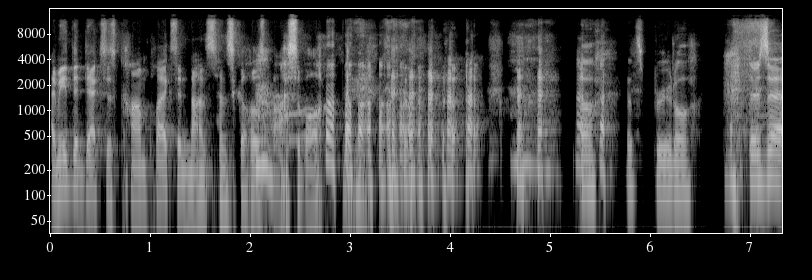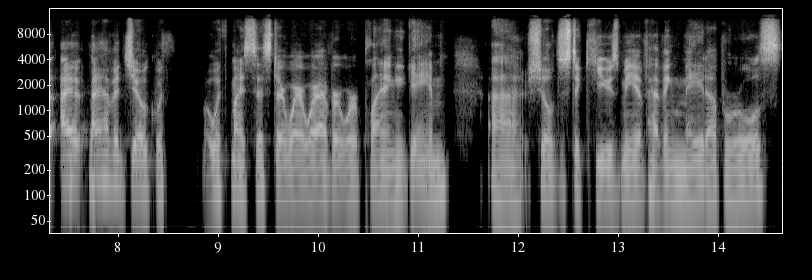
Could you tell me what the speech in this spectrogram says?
I made the decks as complex and nonsensical as possible. oh, that's brutal. There's a I, I have a joke with with my sister where wherever we're playing a game, uh, she'll just accuse me of having made up rules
